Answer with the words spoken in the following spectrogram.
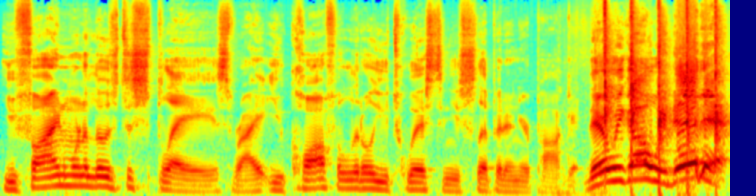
You find one of those displays, right? You cough a little, you twist, and you slip it in your pocket. There we go. We did it.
